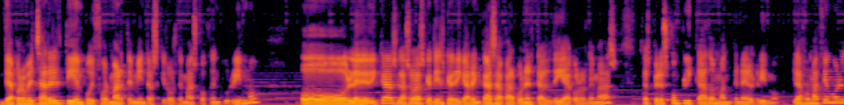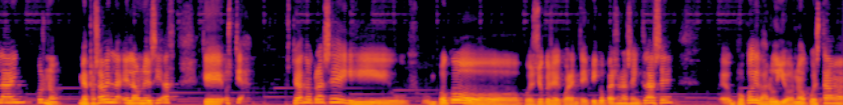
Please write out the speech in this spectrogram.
de aprovechar el tiempo y formarte mientras que los demás cogen tu ritmo, o le dedicas las horas que tienes que dedicar en casa para ponerte al día con los demás, ¿sabes? pero es complicado mantener el ritmo. Y la formación online, pues no. Me pasaba en la, universidad que, hostia, estoy dando clase y un poco, pues yo qué sé, cuarenta y pico personas en clase, eh, un poco de barullo, ¿no? Cuesta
